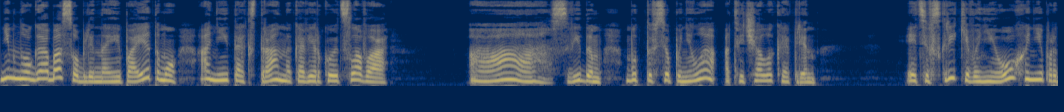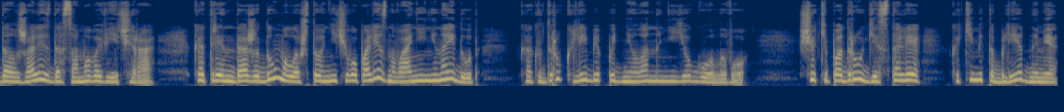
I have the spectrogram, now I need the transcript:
немного обособленно, и поэтому они так странно коверкуют слова. а, -а, -а с видом, будто все поняла, отвечала Кэтрин. Эти вскрикивания и оханье продолжались до самого вечера. Кэтрин даже думала, что ничего полезного они не найдут, как вдруг Либи подняла на нее голову. Щеки подруги стали какими-то бледными,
